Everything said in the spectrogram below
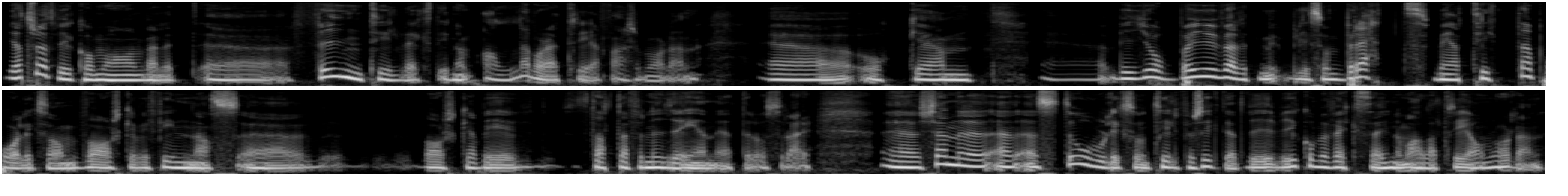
jag tror att vi kommer ha en väldigt eh, fin tillväxt inom alla våra tre affärsområden. Eh, och, ehm, eh, vi jobbar ju väldigt liksom, brett med att titta på liksom, var ska vi finnas, eh, var ska vi starta för nya enheter och sådär. Jag känner en, en stor liksom tillförsikt att vi, vi kommer växa inom alla tre områden.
